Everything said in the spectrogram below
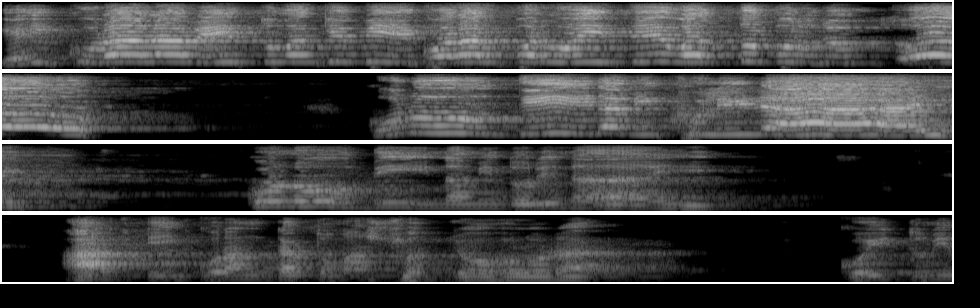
এই কোরআন আমি তোমাকে বিয়ে করার পর হইতে আর এই কোরআনটা তোমার সহ্য হলো না। কই তুমি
